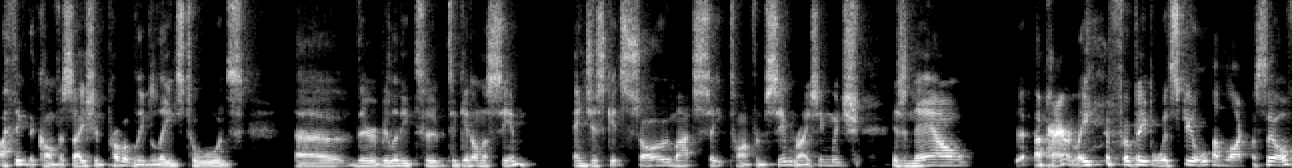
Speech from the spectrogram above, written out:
I think the conversation probably leans towards uh, their ability to, to get on a sim and just get so much seat time from sim racing, which is now apparently for people with skill, unlike myself,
